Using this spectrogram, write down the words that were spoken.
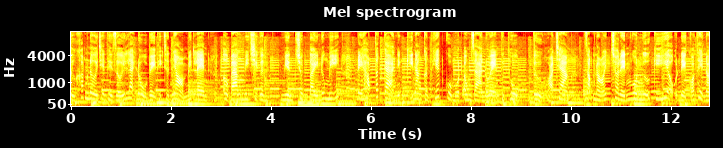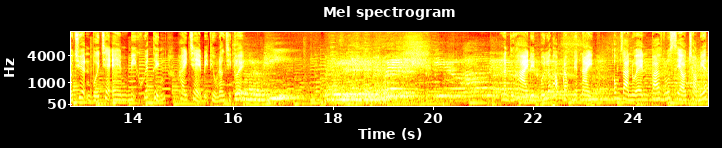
từ khắp nơi trên thế giới lại đổ về thị trấn nhỏ Midland ở bang Michigan, miền trung tây nước Mỹ để học tất cả những kỹ năng cần thiết của một ông già Noel thực thụ, từ hóa trang, giọng nói cho đến ngôn ngữ ký hiệu để có thể nói chuyện với trẻ em bị khuyết thính hay trẻ bị thiểu năng trí tuệ. Lần thứ hai đến với lớp học đặc biệt này, ông già Noel Pat Russell cho biết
